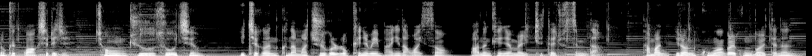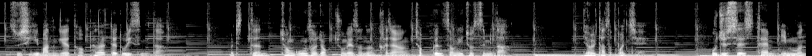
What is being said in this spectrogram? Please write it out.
로켓과학 시리즈 정규수 지음 이 책은 그나마 줄글로 개념이 많이 나와 있어 많은 개념을 익힐 때 좋습니다. 다만 이런 공학을 공부할 때는 수식이 많은 게 더 편할 때도 있습니다. 어쨌든 전공서적 중에서는 가장 접근성이 좋습니다. 15번째 우주 시스템 입문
